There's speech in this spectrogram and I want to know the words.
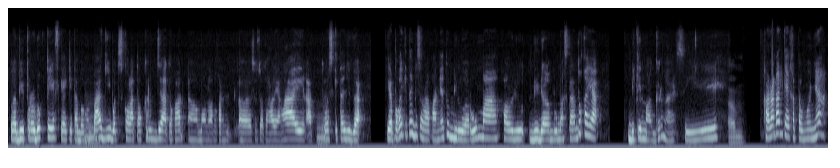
lebih produktif kayak kita bangun Hmm. pagi buat sekolah atau kerja atau kan eh, mau melakukan eh, sesuatu hal yang lain Hmm. terus kita juga ya pokoknya kita bisa melakukannya tuh di luar rumah kalau di, di dalam rumah sekarang tuh kayak bikin mager nggak sih Em, karena kan kayak ketemunya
